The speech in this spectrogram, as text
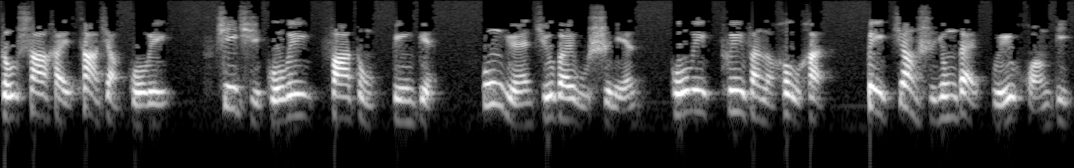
都杀害大将国威，激起国威发动兵变。公元九百五十年，国威推翻了后汉，被将士拥戴为皇帝。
